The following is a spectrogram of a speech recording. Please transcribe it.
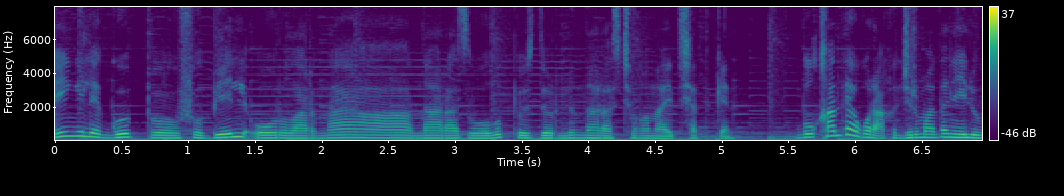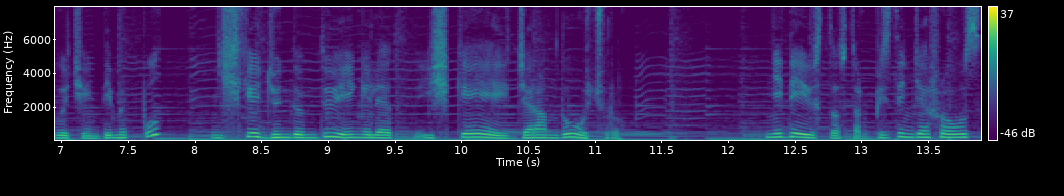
эң эле көп ушул бел ооруларына нааразы болуп өздөрүнүн нааразычылыгын айтышат экен. Бул кандай курак? Жыйырмадан элүүгө чейин демек бул ишке жөндөмдүү эң эле ишке жарамдуу учур эмне дейбиз достор? Биздин жашообуз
